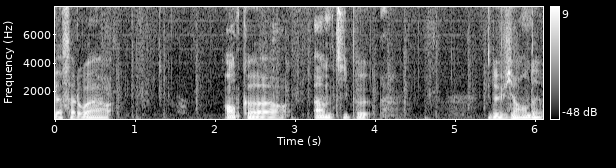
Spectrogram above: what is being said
Qu'il va falloir encore un petit peu de viande.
